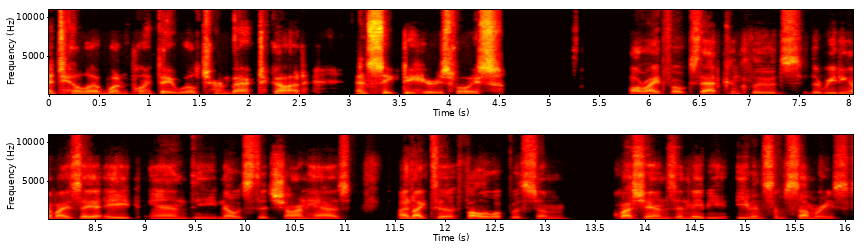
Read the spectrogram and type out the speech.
until at one point they will turn back to God and seek to hear his voice. All right, folks, that concludes the reading of Isaiah 8 and the notes that Sean has. I'd like to follow up with some questions and maybe even some summaries.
